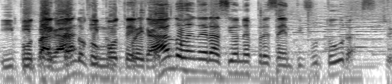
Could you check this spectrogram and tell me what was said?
Hipoteca- pagando con hipotecando generaciones presentes y futuras. sí.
